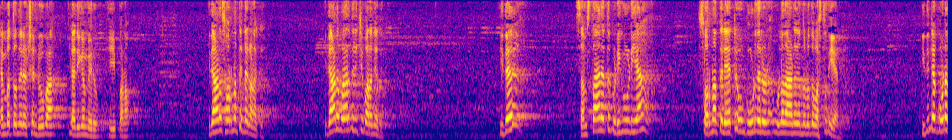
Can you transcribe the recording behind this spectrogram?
എൺപത്തൊന്ന് ലക്ഷം രൂപയിലധികം വരും ഈ പണം. ഇതാണ് സ്വർണത്തിന്റെ കണക്ക്. ഇതാണ് വേർതിരിച്ച് പറഞ്ഞത്. ഇത് സംസ്ഥാനത്ത് പിടികൂടിയ സ്വർണത്തിൽ ഏറ്റവും കൂടുതൽ ഉള്ളതാണ് എന്നുള്ളത് വസ്തുതയാണ് ഇതിന്റെ കൂടെ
